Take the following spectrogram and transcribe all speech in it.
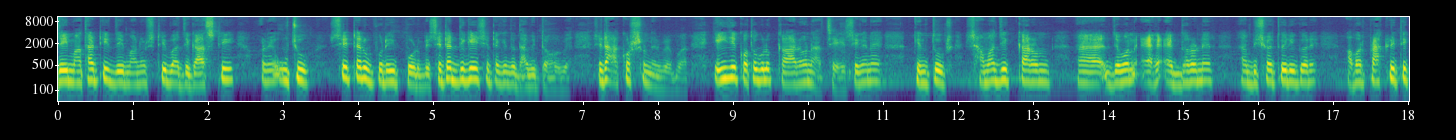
যেই মাথাটি যে মানুষটি বা যে গাছটি মানে উঁচু, সেটার উপরেই পড়বে। সেটার দিকেই সেটা কিন্তু ধাবিত হবে। সেটা আকর্ষণের ব্যাপার। এই যে কতগুলো কারণ আছে, সেখানে কিন্তু সামাজিক কারণ যেমন এক ধরনের বিষয় তৈরি করে, আবার প্রাকৃতিক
